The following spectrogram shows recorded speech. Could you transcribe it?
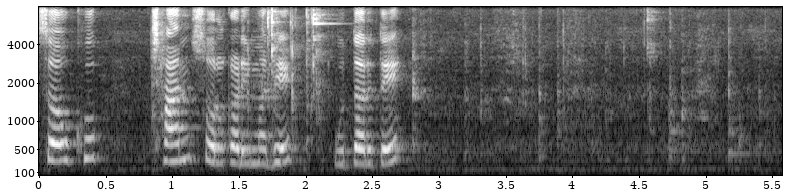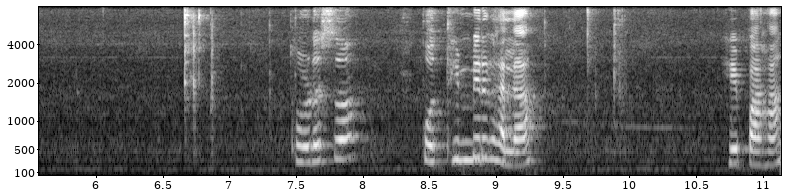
चव खूप छान सोलकडीमध्ये उतरते. थोडंसं कोथिंबीर घाला. हे पहा.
